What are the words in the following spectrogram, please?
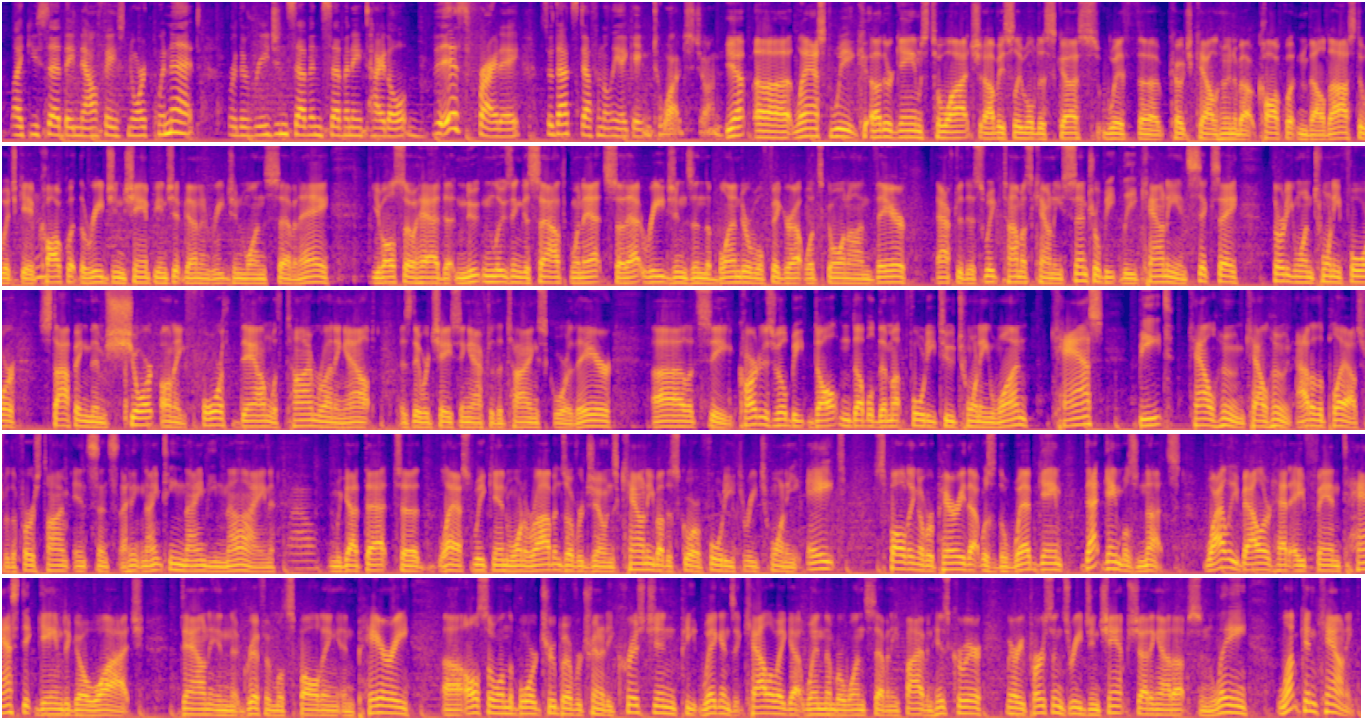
Like you said, they now face North Gwinnett for the Region 7 7A title this Friday. So that's definitely a game to watch, Jon. Yep. Uh, last week, other games to watch. Obviously, we'll discuss with uh, Coach Calhoun about Colquitt and Valdosta, which gave mm-hmm. Colquitt the region championship down in Region 1 7A. You've also had Newton losing to South Gwinnett, so that region's in the blender. We'll figure out what's going on there after this week. Thomas County Central beat Lee County in 6A. 31 24, stopping them short on a fourth down with time running out as they were chasing after the tying score there. Uh, let's see. Cartersville beat Dalton, doubled them up 42 21. Cass beat Calhoun. Calhoun out of the playoffs for the first time in, since, I think, 1999. Wow. And we got that uh, last weekend. Warner Robins over Jones County by the score of 43 28. Spalding over Perry. That was the web game. That game was nuts. Wiley Ballard had a fantastic game to go watch down in Griffin with Spalding and Perry. Uh, also on the board, Troup over Trinity Christian. Pete Wiggins at Callaway got win number 175 in his career. Mary Persons, region champ, shutting out Upson Lee. Lumpkin County.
